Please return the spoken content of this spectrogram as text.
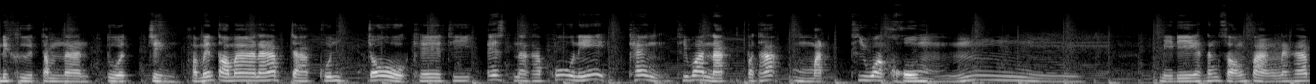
นี่คือตำนานตัวจริง คอมเมนต์ต่อมานะครับจากคุณโจ KTS นะครับ คู่นี้แข้งที่ว่าหนักปะทะหมัดที่ว่าคมอืม มีดีกันทั้งสองฝั่งนะครับ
